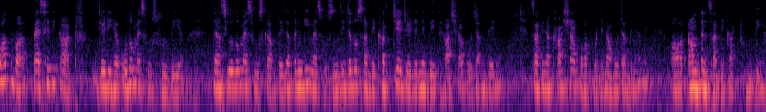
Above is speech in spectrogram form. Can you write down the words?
ਬਹੁਤ ਵਾਰ ਪੈਸੇ ਦੀ ਘਾਟ ਜਿਹੜੀ ਹੈ ਉਦੋਂ ਮਹਿਸੂਸ ਹੁੰਦੀ ਹੈ ਜਾਂ ਅਸੀਂ ਉਦੋਂ ਮਹਿਸੂਸ ਕਰਦੇ ਜਾਂ ਤੰਗੀ ਮਹਿਸੂਸ ਹੁੰਦੀ ਜਦੋਂ ਸਾਡੇ ਖਰਚੇ ਜਿਹੜੇ ਨੇ ਬੇਤਹਾਸ਼ਾ ਹੋ ਜਾਂਦੇ ਨੇ, ਸਾਡੀਆਂ ਖਾਸ਼ਾਂ ਬਹੁਤ ਵੱਡੀਆਂ ਹੋ ਜਾਂਦੀਆਂ ਨੇ ਔਰ ਆਮਦਨ ਸਾਡੀ ਘੱਟ ਹੁੰਦੀ ਹੈ।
